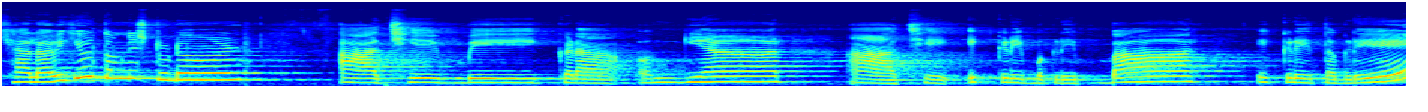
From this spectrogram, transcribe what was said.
ખ્યાલ આવી ગયો તમને સ્ટુડન્ટ આ છે બે એકડા અગિયાર, આ છે એકડે બગડે બાર એકડે તગડે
